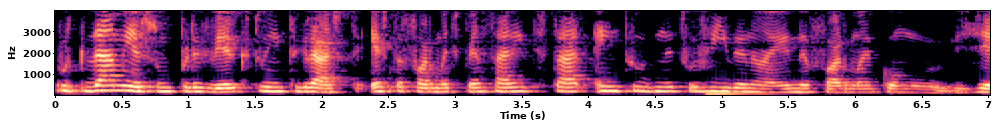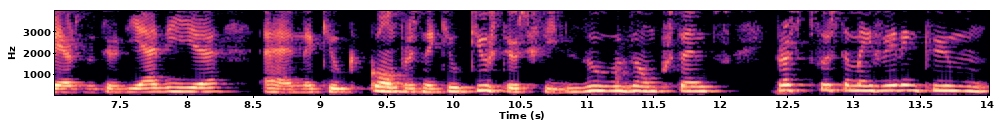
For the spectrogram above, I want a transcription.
Porque dá mesmo para ver que tu integraste esta forma de pensar e de estar em tudo na tua vida, não é? Na forma como geres o teu dia a dia, eh, naquilo que compras, naquilo que os teus filhos usam. Portanto, para as pessoas também verem que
